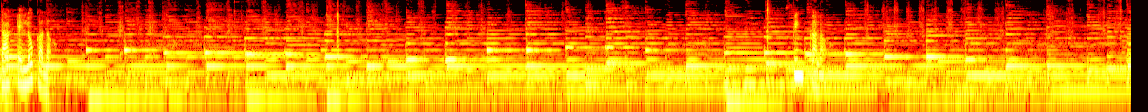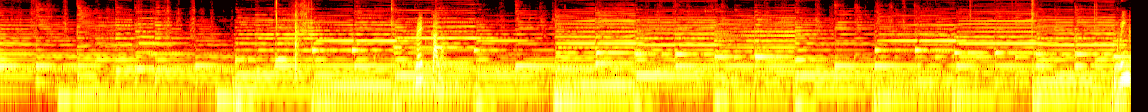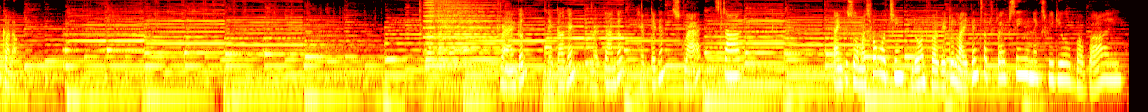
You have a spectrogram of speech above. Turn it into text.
Dark yellow color. Pink color. red color. Green color. Triangle, decagon, rectangle, heptagon, square, star. Thank you so much for watching. Don't forget to like and subscribe. See you next video. Bye bye.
